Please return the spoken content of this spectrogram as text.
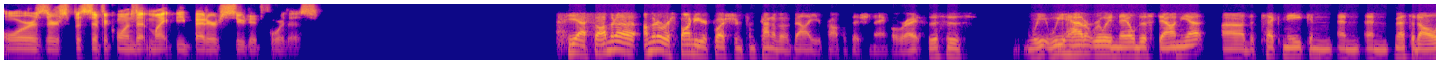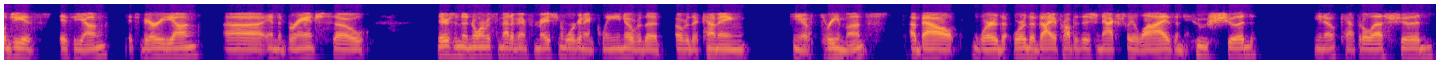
or is there a specific one that might be better suited for this? Yeah, so I'm gonna I'm gonna respond to your question from kind of a value proposition angle, right? So this is we we haven't really nailed this down yet. Uh, the technique and and and methodology is is young. It's very young uh, in the branch, so there's an enormous amount of information we're going to glean over the over the coming you know three months about where the where the value proposition actually lies and who should you know capital S should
